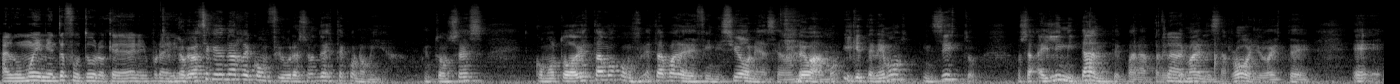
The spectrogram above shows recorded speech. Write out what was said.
algún movimiento futuro que debe venir por ahí. Lo que pasa es que hay una reconfiguración de esta economía. Entonces, como todavía estamos como en una etapa de definiciones hacia dónde vamos y que tenemos, insisto, o sea, hay limitantes para, para el tema del desarrollo. Este, eh,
